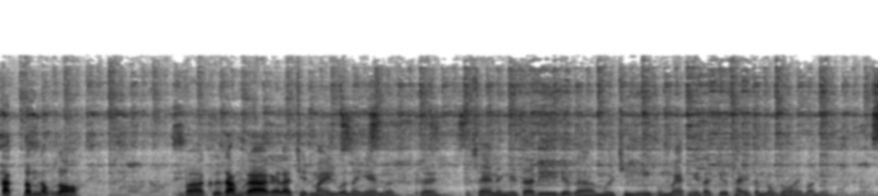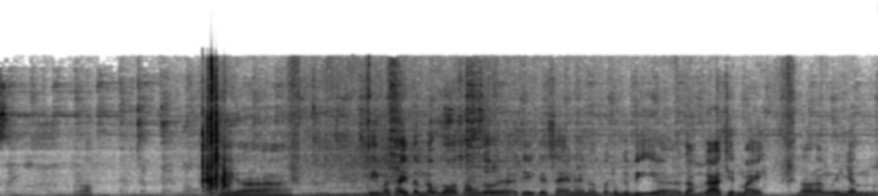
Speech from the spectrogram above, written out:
tắc tấm lọc gió và cứ giảm ga cái là chết máy luôn anh em ơi. Đây, cái xe này người ta đi được 19.000 km người ta chưa thay tấm lọc gió này bao giờ. Đó. Thì uh, khi mà thay tấm lọc gió xong rồi ấy, thì cái xe này nó vẫn cứ bị à, giảm ga chết máy. Đó là nguyên nhân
